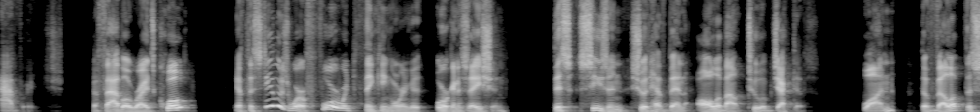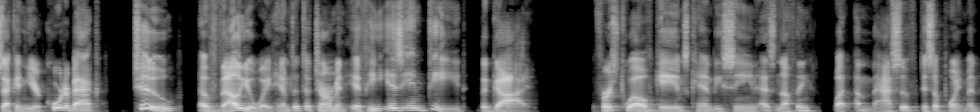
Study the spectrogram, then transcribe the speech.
average. DeFabo writes, quote, if the Steelers were a forward-thinking organization, this season should have been all about two objectives. One, develop the second year quarterback. Two, evaluate him to determine if he is indeed the guy. The first 12 games can be seen as nothing but a massive disappointment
